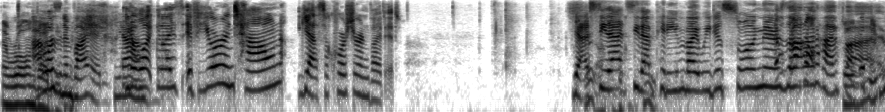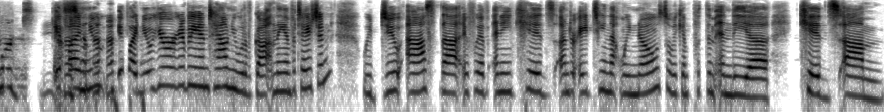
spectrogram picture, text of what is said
And we're all invited. I wasn't invited. Yeah. You know what, guys? If you're in town, yes, of course you're invited. Yeah, see that see that pity invite we just swung there, Zod? High So five. it worked. If I knew if I knew you were going to be in town, you would have gotten the invitation. We do ask that if we have any kids under 18 that we know, so we can put them in the uh, kids um,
